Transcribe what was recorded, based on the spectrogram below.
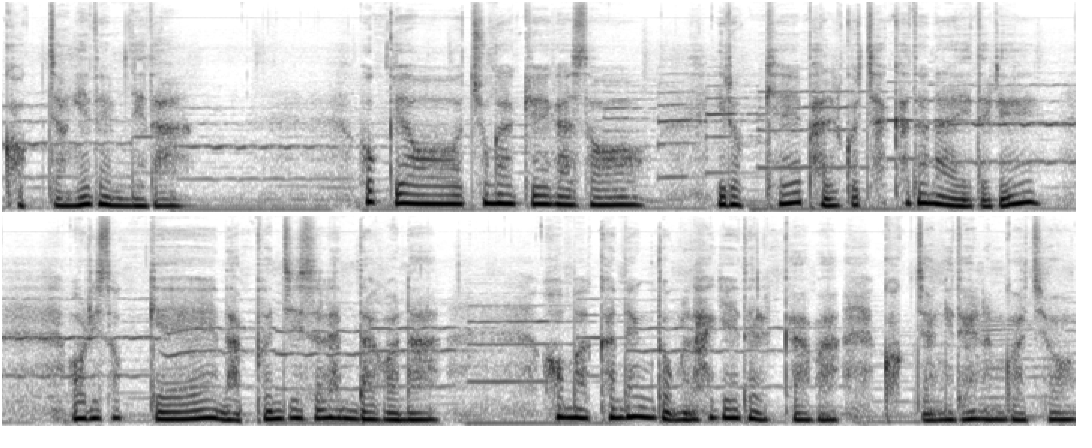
걱정이 됩니다. 혹여 중학교에 가서 이렇게 밝고 착하던 아이들이 어리석게 나쁜 짓을 한다거나 험악한 행동을 하게 될까봐 걱정이 되는 거죠.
